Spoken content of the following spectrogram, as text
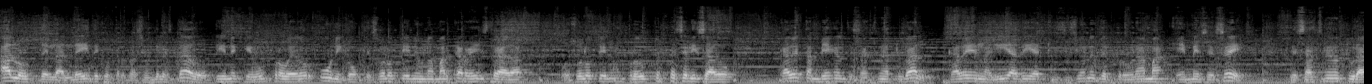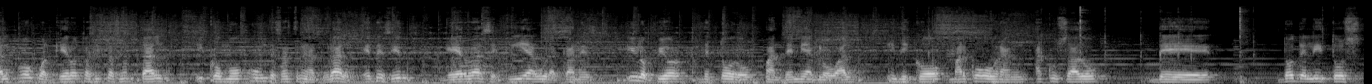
a los de la ley de contratación del Estado. Tiene que un proveedor único que solo tiene una marca registrada o solo tiene un producto especializado, cabe también el desastre natural, cabe en la guía de adquisiciones del programa MSC, desastre natural o cualquier otra situación tal y como un desastre natural, es decir, guerra, sequía, huracanes y lo peor de todo, pandemia global, indicó Marco Bográn, acusado de dos delitos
